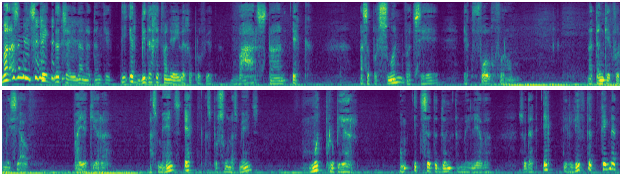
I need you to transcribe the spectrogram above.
Maar as 'n mens kyk dit Shaida, dan dink ek die eerbiedigheid van die heilige profeet. Waar staan ek as 'n persoon wat sê ek volg vir hom? Dan dink ek vir myself baie kere as mens, ek as persoon as mens moet probeer om iets te doen in my lewe sodat ek die liefde kyk net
